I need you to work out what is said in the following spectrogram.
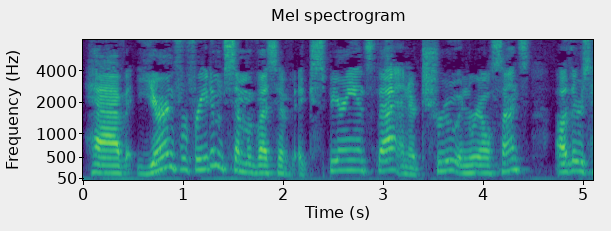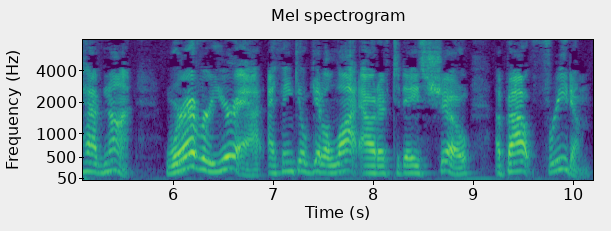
have yearned for freedom. Some of us have experienced that in a true and real sense. Others have not. Wherever you're at, I think you'll get a lot out of today's show about freedom.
